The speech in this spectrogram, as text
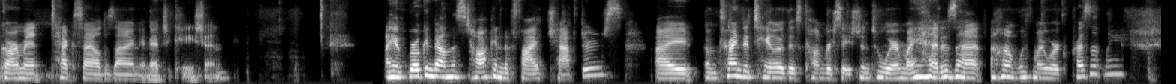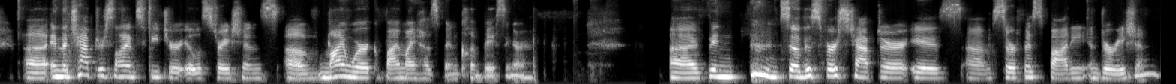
garment, textile design, and education. I have broken down this talk into five chapters. I am trying to tailor this conversation to where my head is at um, with my work presently. Uh, and the chapter slides feature illustrations of my work by my husband, Clint Basinger. I've been, so this first chapter is um, surface, body, and duration.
